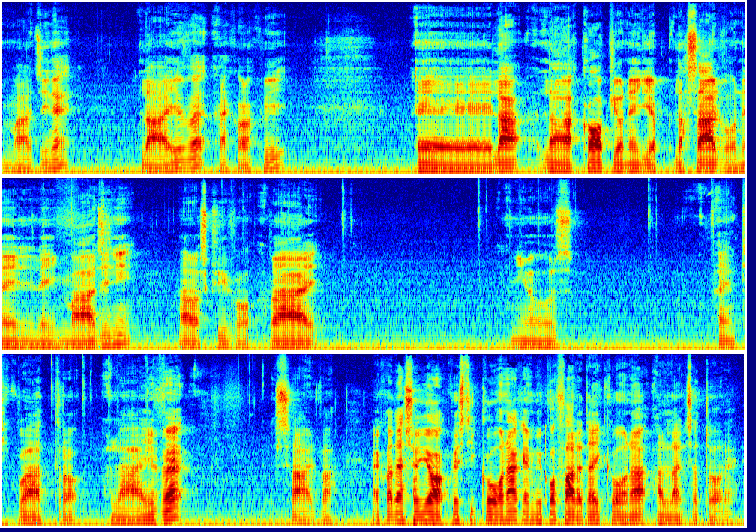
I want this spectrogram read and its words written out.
immagine live eccola qui eh, la, la, copio negli, la salvo nelle immagini. Allora scrivo Rai News 24 live. Salva. Ecco adesso io ho quest'icona che mi può fare da icona al lanciatore.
